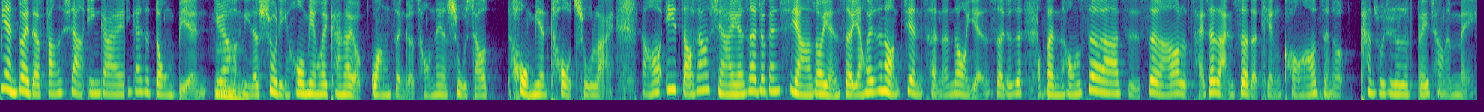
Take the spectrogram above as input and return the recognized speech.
面对的方向应该应该是东边，因为你的树林后面会看到有光，整个从那个树梢。后面透出来，然后一早上醒来颜色就跟夕阳的时候颜色一样，会是那种渐层的那种颜色，就是粉红色啊、紫色，然后彩色、蓝色的天空，然后整个看出去就是非常的美。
